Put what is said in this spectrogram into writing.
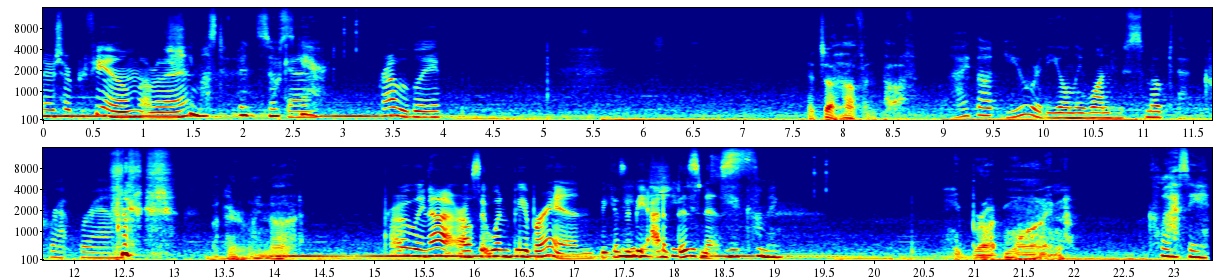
there's her perfume over there. She must have been so Again. scared. Probably. It's a huff and puff. I thought you were the only one who smoked that crap brand. Apparently not. Probably not, or else it wouldn't be a brand because Maybe it'd be out of she didn't business. see it coming. He brought wine. Classy.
